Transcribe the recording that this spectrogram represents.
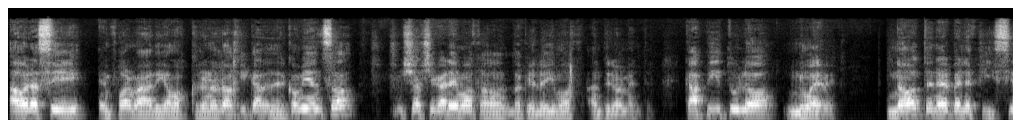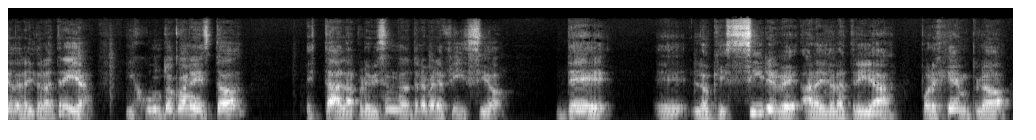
Ahora sí, en forma, digamos, cronológica desde el comienzo, y ya llegaremos a lo que leímos anteriormente. Capítulo 9 no tener beneficio de la idolatría. Y junto con esto está la prohibición de no tener beneficio de eh, lo que sirve a la idolatría. Por ejemplo,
